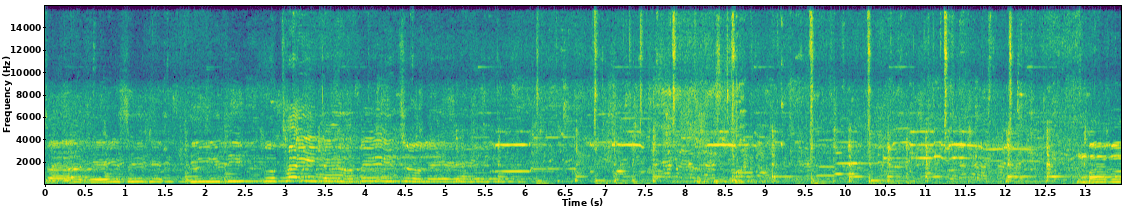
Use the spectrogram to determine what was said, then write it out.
সাজে সেজে, দিদি কোথায় যাবে চলে? বাবা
